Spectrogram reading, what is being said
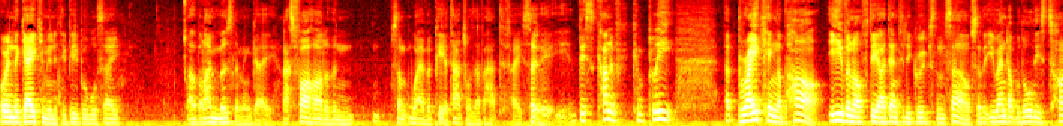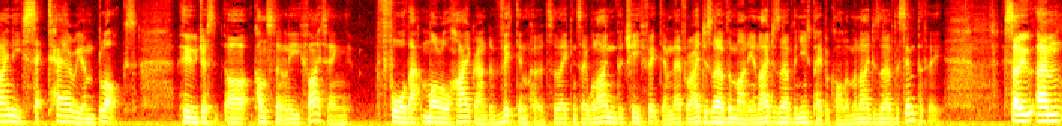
Or in the gay community, people will say, oh, but I'm Muslim and gay. That's far harder than some whatever Peter Tatchell's ever had to face. So it, this kind of complete breaking apart even of the identity groups themselves so that you end up with all these tiny sectarian blocks who just are constantly fighting for that moral high ground of victimhood. So they can say well i'm the chief victim therefore i deserve the money and i deserve the newspaper column and i deserve the sympathy. So um,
